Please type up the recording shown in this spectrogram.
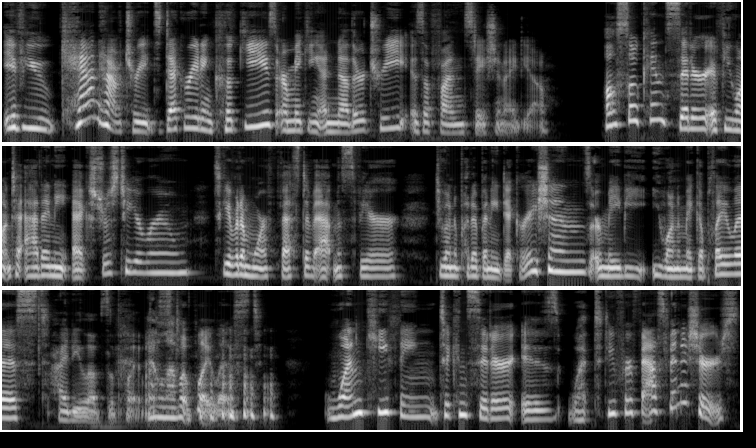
If you can have treats, decorating cookies or making another treat is a fun station idea. Also, consider if you want to add any extras to your room to give it a more festive atmosphere. Do you want to put up any decorations or maybe you want to make a playlist? Heidi loves a playlist. I love a playlist. One key thing to consider is what to do for fast finishers.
